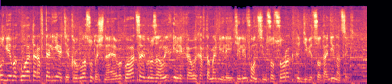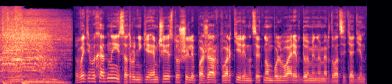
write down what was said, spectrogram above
Услуги эвакуатора в Тольятти. Круглосуточная эвакуация грузовых и легковых автомобилей. Телефон 740 911. В эти выходные сотрудники МЧС тушили пожар в квартире на Цветном бульваре в доме номер 21.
